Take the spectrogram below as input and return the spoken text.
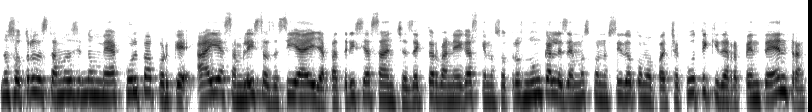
nosotros nosotros estamos haciendo un mea culpa porque hay asambleístas, decía ella, Patricia Sánchez, Héctor Vanegas, que nosotros nunca les hemos conocido como Pachacutic y de repente entran.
